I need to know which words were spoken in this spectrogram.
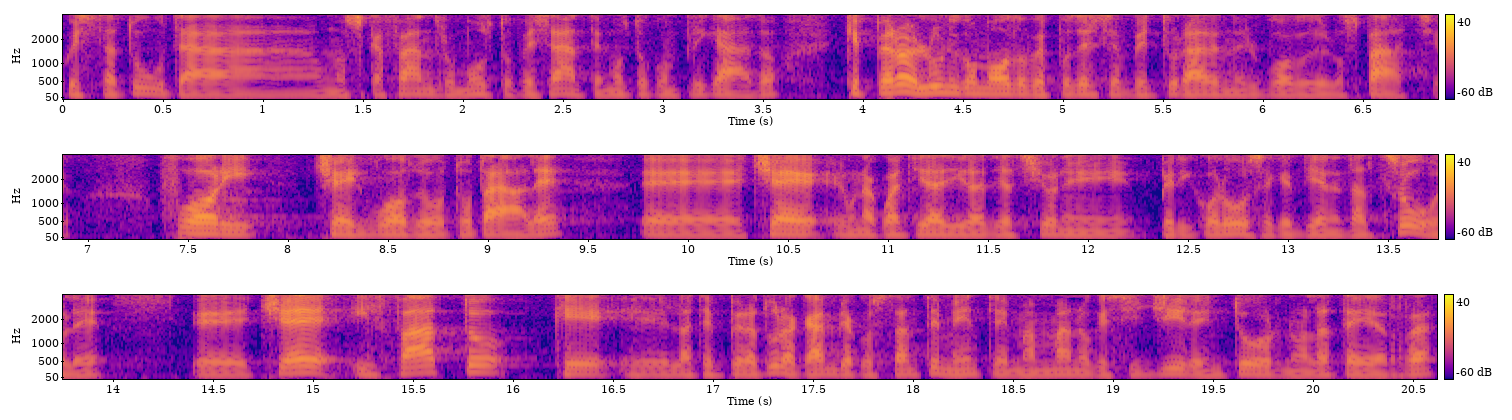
questa tuta, uno scafandro molto pesante, molto complicato, che però è l'unico modo per potersi avventurare nel vuoto dello spazio. Fuori c'è il vuoto totale, eh, c'è una quantità di radiazioni pericolose che viene dal Sole, eh, c'è il fatto che eh, la temperatura cambia costantemente man mano che si gira intorno alla Terra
